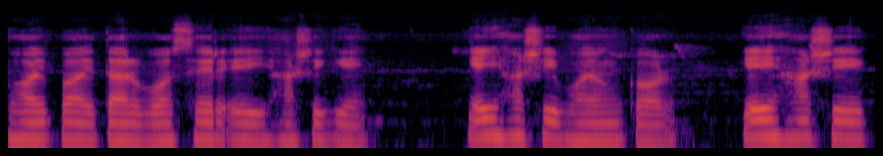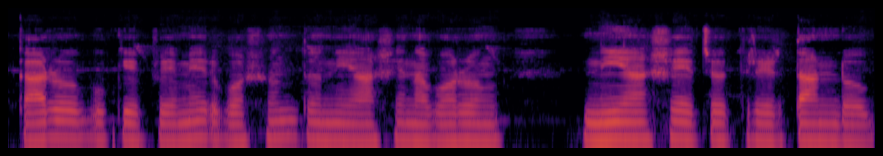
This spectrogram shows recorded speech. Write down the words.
ভয় পায় তার বসের এই হাসিকে। এই হাসি ভয়ঙ্কর। এই হাসি কারও বুকে প্রেমের বসন্ত নিয়ে আসে না বরং নিয়ে আসে চৈত্রের তাণ্ডব।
